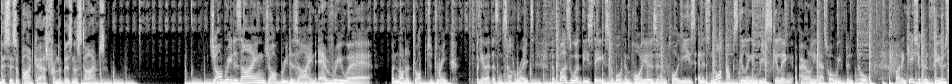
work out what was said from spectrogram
This is a podcast from the Business Times. Job redesign, job redesign everywhere, but not a drop to drink. Okay, that doesn't sound right. The buzzword these days for both employers and employees, and it's not upskilling and reskilling. Apparently, that's what we've been told. But in case you're confused,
